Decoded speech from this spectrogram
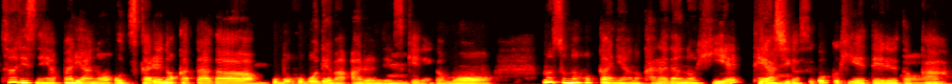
そうですね。やっぱりあの、お疲れの方がうんほぼほぼではあるんですけれども、まあその他にあの、体の冷え、手足がすごく冷えているとあか、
